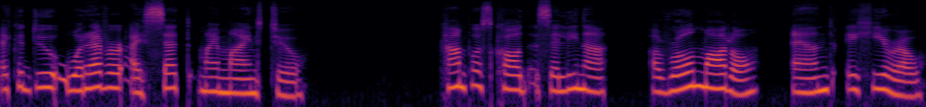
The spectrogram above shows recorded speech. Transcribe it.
I could do whatever I set my mind to. Campos called Selena a role model and a hero.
